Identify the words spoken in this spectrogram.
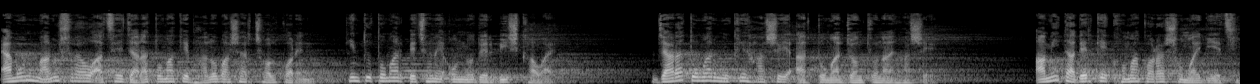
এমন মানুষরাও আছে যারা তোমাকে ভালোবাসার ছল করেন, কিন্তু তোমার পেছনে অন্যদের বিষ খাওয়ায়। যারা তোমার মুখে হাসে আর তোমার যন্ত্রণায় হাসে। আমি তাদেরকে ক্ষমা করার সময় দিয়েছি।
